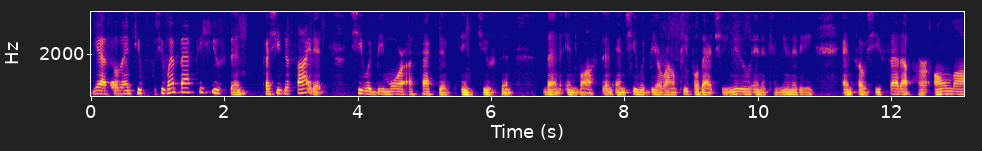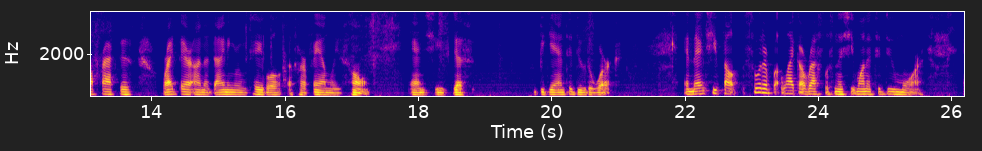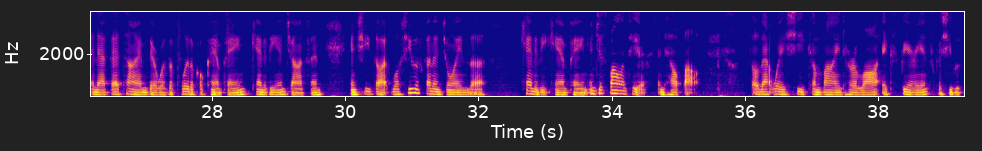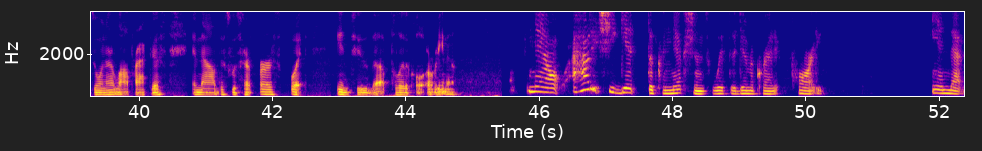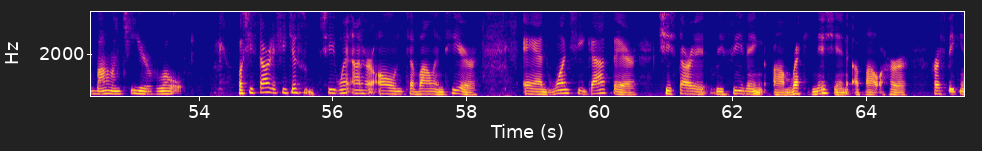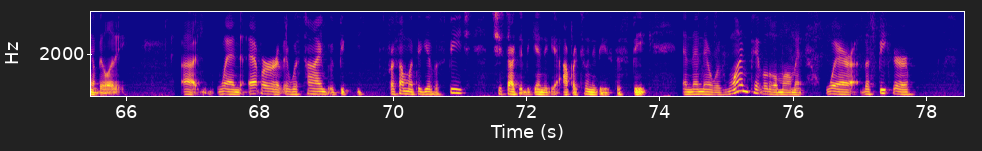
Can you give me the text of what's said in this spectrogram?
Yeah, so then she she went back to Houston because she decided she would be more effective in Houston than in Boston and she would be around people that she knew in a community. And so she set up her own law practice right there on the dining room table of her family's home. And she just began to do the work. And then she felt sort of like a restlessness. She wanted to do more and at that time, there was a political campaign, Kennedy and Johnson. And she thought, well, she was going to join the Kennedy campaign and just volunteer and help out. So that way she combined her law experience because she was doing her law practice. And now this was her first foot into the political arena. Now, how did she get the connections with the Democratic Party in that volunteer role? Well, she started, she just, she went on her own to volunteer. And once she got there, she started receiving um, recognition about her, her speaking ability. Uh, whenever there was time for someone to give a speech, she started to begin to get opportunities to speak. And then there was one pivotal moment where the speaker,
